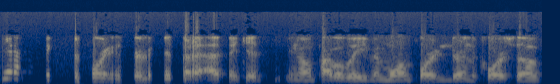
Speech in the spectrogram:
Yeah, it's important in scrimmages, but I think it's you know probably even more important during the course of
